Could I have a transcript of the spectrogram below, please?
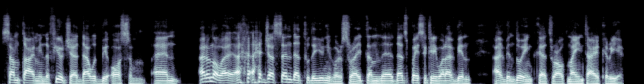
sometime in the future, that would be awesome." And I don't know. I, I just send that to the universe, right? And uh, that's basically what I've been I've been doing uh, throughout my entire career.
